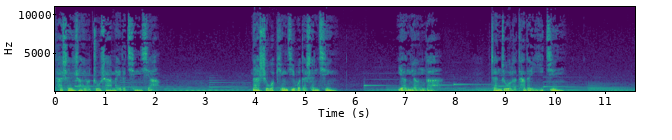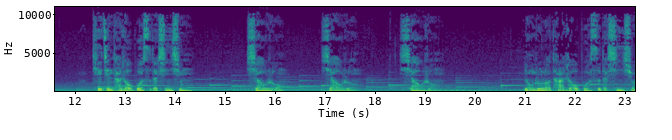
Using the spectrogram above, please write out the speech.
他身上有朱砂梅的清香。那时我平瘠我的神经，盈盈的粘住了他的衣襟，贴近他柔波似的心胸，消融，消融，消融，融入了他柔波似的心胸。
